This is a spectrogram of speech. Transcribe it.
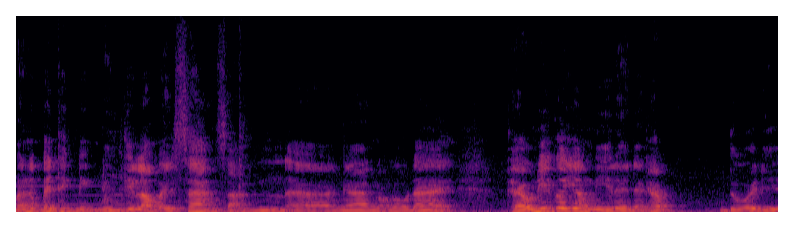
มันก็เป็นเทคนิคหนึ่งที่เราไปสร้างสรรค์งานของเราได้ แถวนี้ก็ยังมีเลยนะครับ ดูให้ดี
